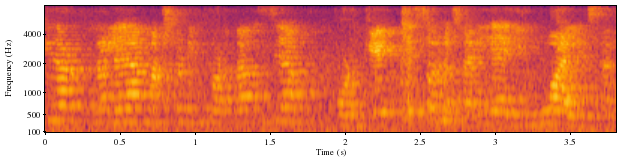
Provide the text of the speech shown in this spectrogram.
Hitler no le da mayor importancia porque eso los haría iguales a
